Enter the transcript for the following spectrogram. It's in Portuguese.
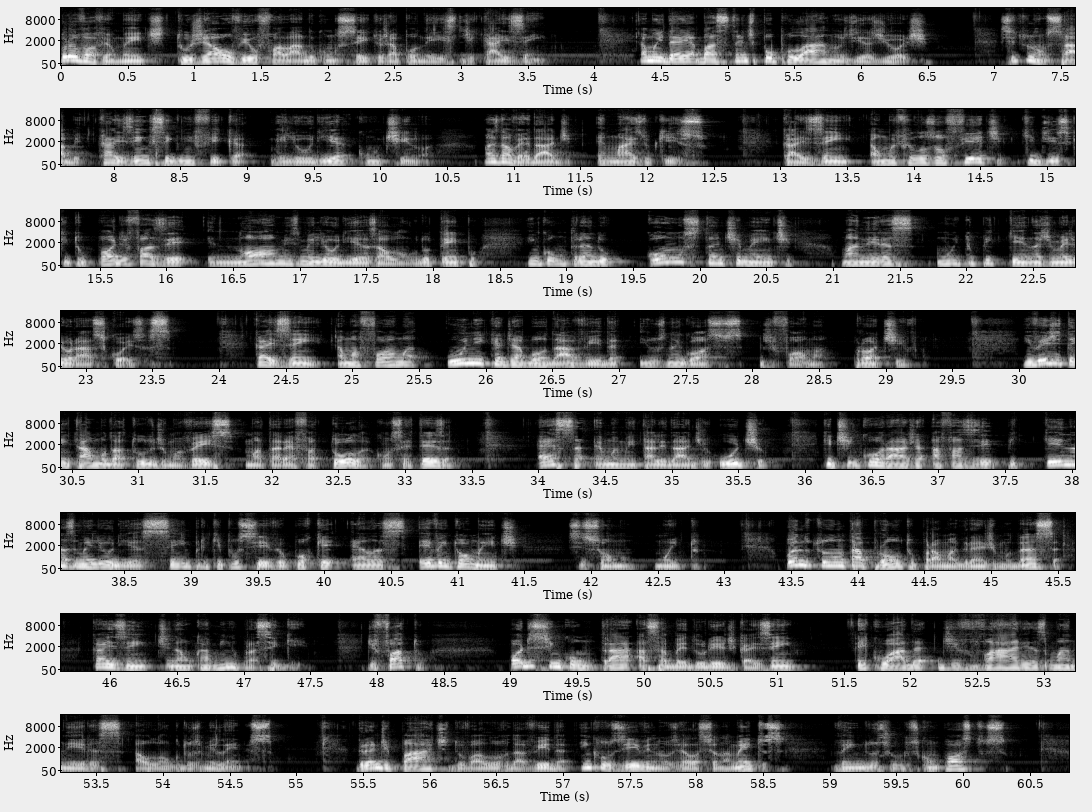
Provavelmente tu já ouviu falar do conceito japonês de Kaizen. É uma ideia bastante popular nos dias de hoje. Se tu não sabe, Kaizen significa melhoria contínua, mas na verdade é mais do que isso. Kaizen é uma filosofia que diz que tu pode fazer enormes melhorias ao longo do tempo, encontrando constantemente maneiras muito pequenas de melhorar as coisas. Kaizen é uma forma única de abordar a vida e os negócios de forma proativa. Em vez de tentar mudar tudo de uma vez, uma tarefa tola, com certeza, essa é uma mentalidade útil que te encoraja a fazer pequenas melhorias sempre que possível, porque elas eventualmente se somam muito. Quando tu não está pronto para uma grande mudança, Kaizen te dá um caminho para seguir. De fato, pode-se encontrar a sabedoria de Kaizen ecoada de várias maneiras ao longo dos milênios. Grande parte do valor da vida, inclusive nos relacionamentos, vem dos juros compostos.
